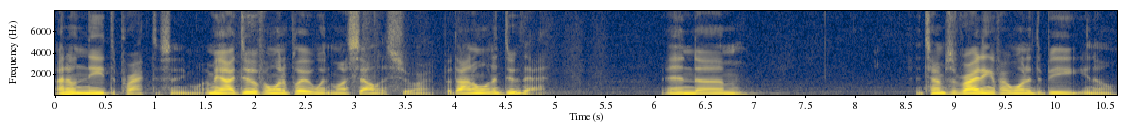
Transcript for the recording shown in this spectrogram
I don't need to practice anymore. I mean, I do if I want to play with Wynton Marsalis, sure, but I don't want to do that. And um, in terms of writing, if I wanted to be, you know,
